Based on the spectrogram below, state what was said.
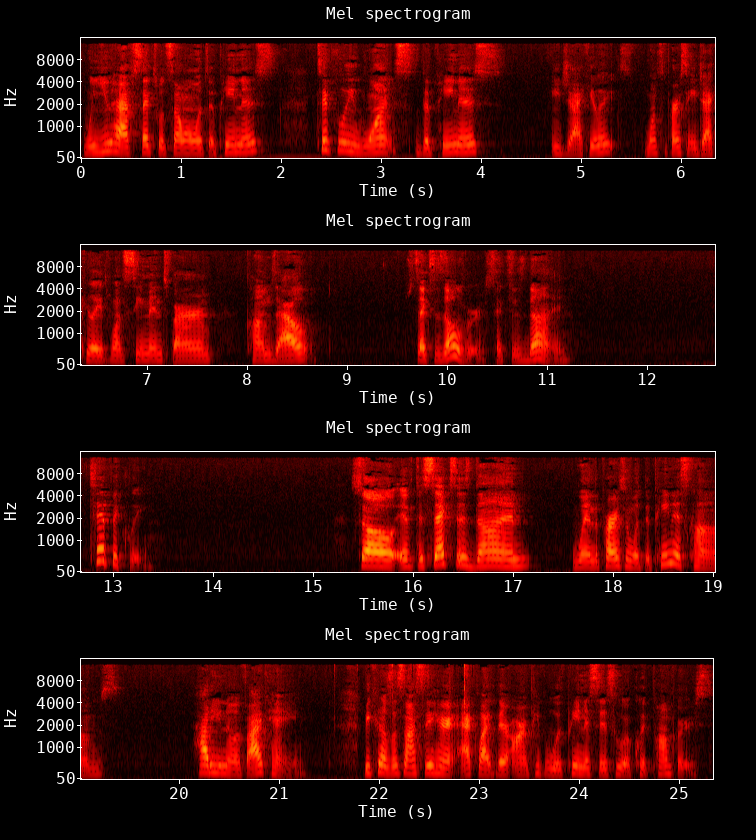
when you have sex with someone with a penis typically once the penis ejaculates, once the person ejaculates, once semen, sperm comes out, sex is over. Sex is done. Typically. So if the sex is done when the person with the penis comes, how do you know if I came? Because let's not sit here and act like there aren't people with penises who are quick pumpers.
